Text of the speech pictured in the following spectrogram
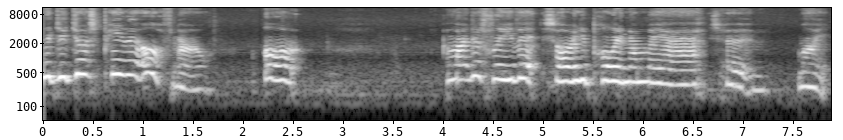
Would you just peel it off now? Or I might just leave it. It's already pulling on my hair. It's hurting. Right.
